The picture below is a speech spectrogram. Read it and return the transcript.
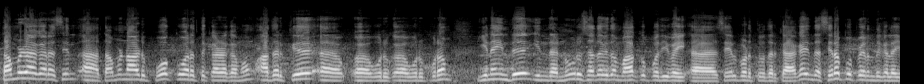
தமிழக அரசின் அஹ், தமிழ்நாடு போக்குவரத்து கழகமும் அதற்கு அஹ், ஒரு ஒரு புறம் இணைந்து இந்த நூறு சதவீதம் வாக்குப்பதிவை அஹ், செயல்படுத்துவதற்காக இந்த சிறப்பு பேருந்துகளை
